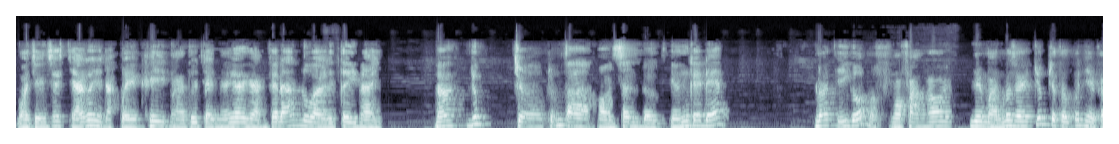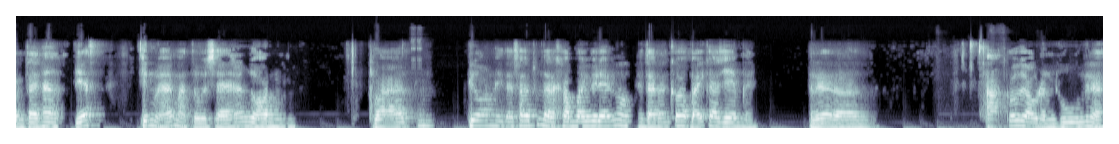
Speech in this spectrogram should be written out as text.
mọi chuyện sẽ chả có gì đặc biệt khi mà tôi chạy nghĩ ra rằng cái đá duality này. Nó giúp cho chúng ta hồi sinh được những cái đét nó chỉ góp một, một phần thôi nhưng mà nó sẽ giúp cho tôi có nhiều content hơn. Yes chính vì thế mà tôi sẽ gòn và gòn thì tại sao chúng ta không bay video đúng không? Người ta đang có 7 k gem này. Thật ra là à có golden gu nữa nè.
